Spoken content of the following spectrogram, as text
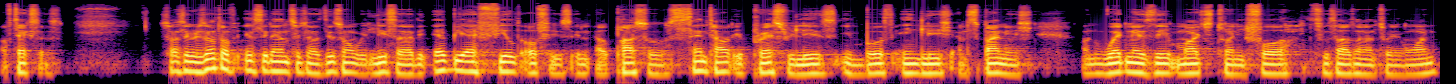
of Texas. So, as a result of incidents such as this one with Lisa, the FBI field office in El Paso sent out a press release in both English and Spanish on Wednesday, March 24, 2021,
